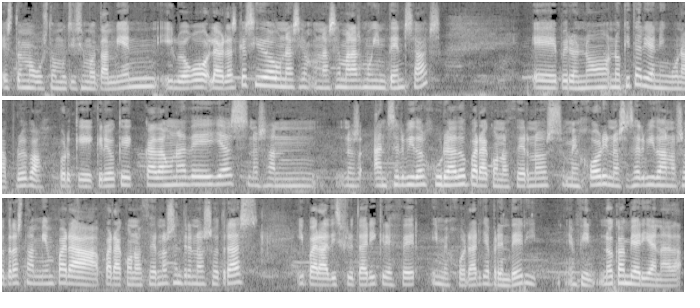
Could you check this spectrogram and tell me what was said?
Esto me gustó muchísimo también. Y luego, la verdad es que ha sido unas semanas muy intensas, eh, pero no, no quitaría ninguna prueba, porque creo que cada una de ellas nos han, nos han servido al jurado para conocernos mejor y nos ha servido a nosotras también para, para conocernos entre nosotras y para disfrutar y crecer y mejorar y aprender y, en fin, no cambiaría nada.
